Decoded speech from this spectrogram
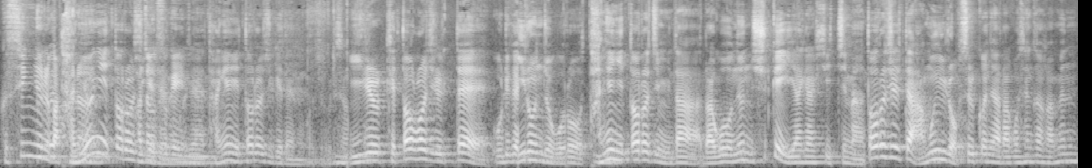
그 수익률을 맞추는 당연히 떨어지게 되는 거죠. 당연히 떨어지게 되는 거죠. 그래서 이렇게 떨어질 때 우리가 이론적으로 당연히 떨어집니다라고는 쉽게 이야기할 수 있지만 떨어질 때 아무 일 없을 거냐라고 생각하면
